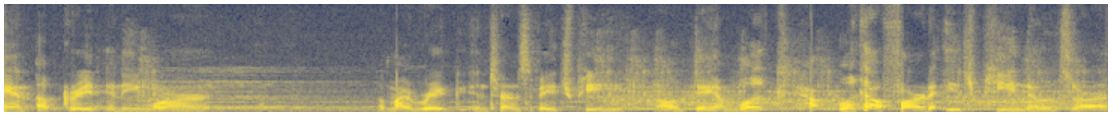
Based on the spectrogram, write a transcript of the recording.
I can't upgrade any more of my rig in terms of HP. Oh damn! Look, how, look how far the HP nodes are.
